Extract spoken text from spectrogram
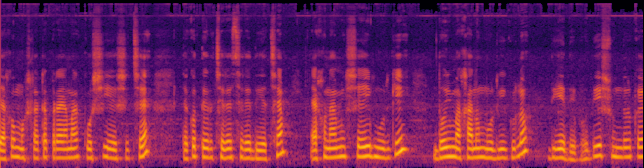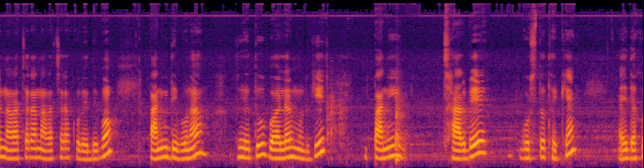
দেখো মশলাটা প্রায় আমার কষিয়ে এসেছে। দেখো তেল ছেড়ে ছেড়ে দিয়েছে। এখন আমি সেই মুরগি দই মাখানো মুরগিগুলো দিয়ে দেব। দিয়ে সুন্দর করে নাড়াচাড়া নাড়াচাড়া করে দেব। পানি দেব না, যেহেতু ব্রয়লার মুরগির পানি ছাড়বে গোস্ত থেকে। এই দেখো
